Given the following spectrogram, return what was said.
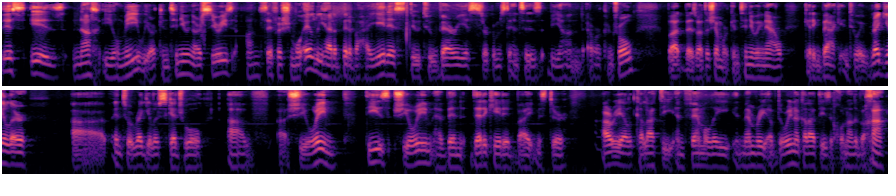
This is Nach Yomi. We are continuing our series on Sefer Shmuel. We had a bit of a hiatus due to various circumstances beyond our control, but Bezrat Hashem, we're continuing now, getting back into a regular, uh, into a regular schedule of uh, shiurim. These shiurim have been dedicated by Mr. Ariel Kalati and family in memory of Dorina Kalati Zechona Levacha,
